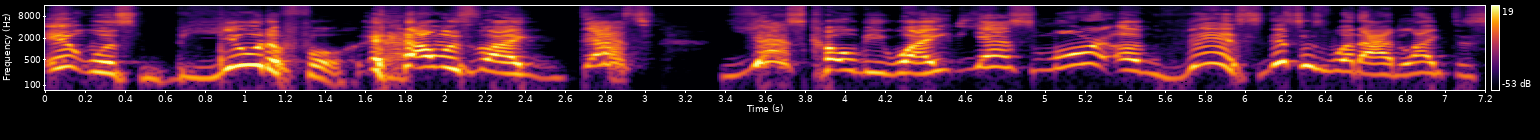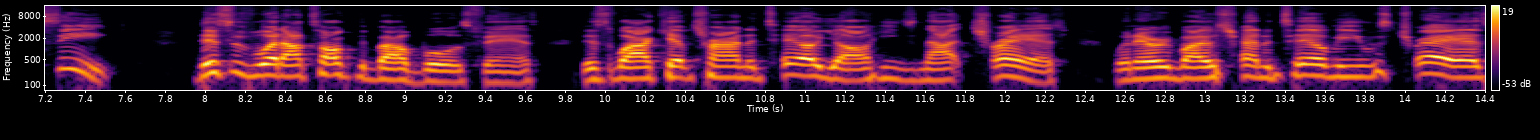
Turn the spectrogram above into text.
It was beautiful. I was like, that's yes, Coby White. Yes, more of this. This is what I'd like to see. This is what I talked about, Bulls fans. This is why I kept trying to tell y'all he's not trash when everybody was trying to tell me he was trash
